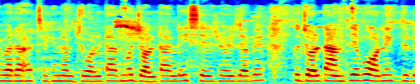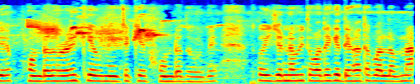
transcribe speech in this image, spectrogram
এবারে হচ্ছে কিনা জলটা আনব, জলটা আনলেই শেষ হয়ে যাবে। তো জলটা আনতে যাব অনেক দূরে, ফোনটা ধরে কেউ নেই যে কে ফোনটা ধরবে। তো ওই জন্য আমি তোমাদেরকে দেখাতে পারলাম না,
